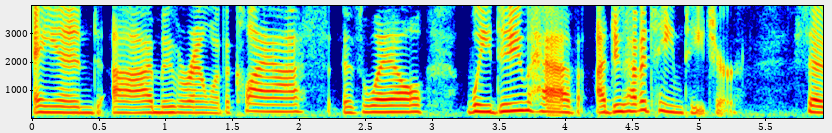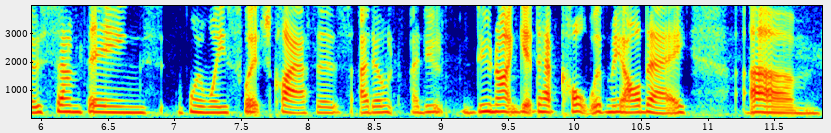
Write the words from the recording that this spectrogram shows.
and I move around with the class as well. We do have, I do have a team teacher. So some things when we switch classes, I don't, I do do not get to have Colt with me all day. Um,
